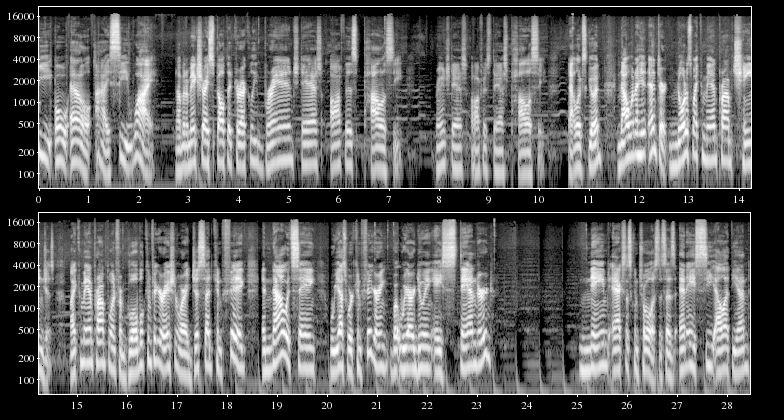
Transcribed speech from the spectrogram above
P O L I C Y. I'm going to make sure I spelt it correctly. Branch dash office policy. Branch dash office dash policy. That looks good. Now when I hit enter, notice my command prompt changes. My command prompt went from global configuration where I just said config, and now it's saying, well, yes, we're configuring, but we are doing a standard named access control list. It says NACL at the end,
